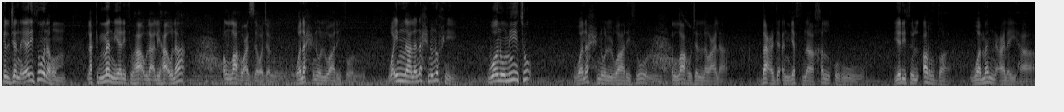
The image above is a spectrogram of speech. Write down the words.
في الجنة يرثونهم. لكن من يرث هؤلاء لهؤلاء؟ الله عز وجل ونحن الوارثون وإنا لنحن نحيي ونميت ونحن الوارثون. الله جل وعلا بعد أن يفنى خلقه يرث الأرض ومن عليها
